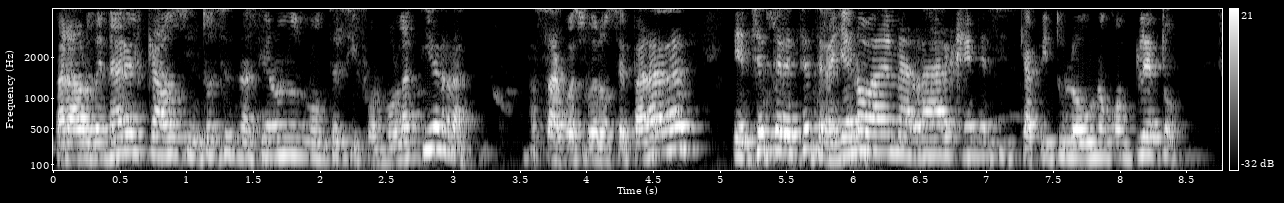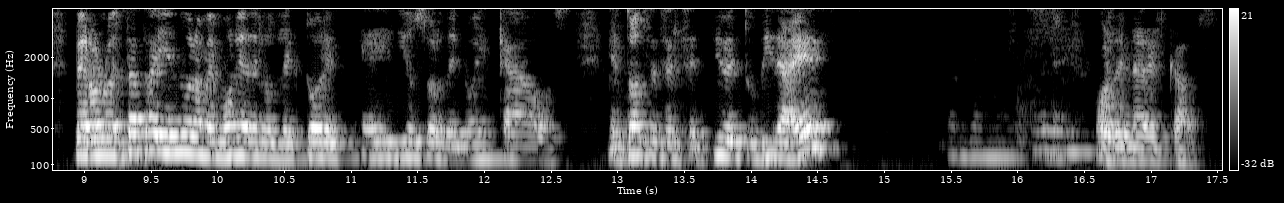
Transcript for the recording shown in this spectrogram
para ordenar el caos y entonces nacieron los montes y formó la tierra. Las aguas fueron separadas, etcétera, etcétera. Ya no va a narrar Génesis capítulo 1 completo, pero lo está trayendo a la memoria de los lectores. Hey, Dios ordenó el caos. Entonces el sentido de tu vida es ordenar el caos.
